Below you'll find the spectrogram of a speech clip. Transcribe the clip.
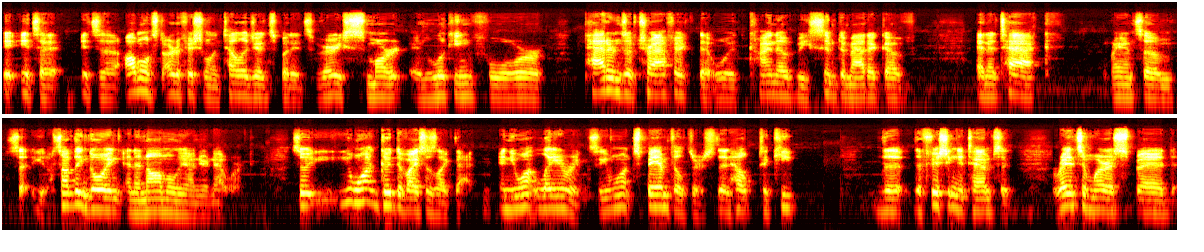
It, it's a it's a almost artificial intelligence, but it's very smart and looking for patterns of traffic that would kind of be symptomatic of an attack, ransom, you know, something going an anomaly on your network. So you want good devices like that, and you want layering. So you want spam filters that help to keep the the phishing attempts and ransomware is spread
